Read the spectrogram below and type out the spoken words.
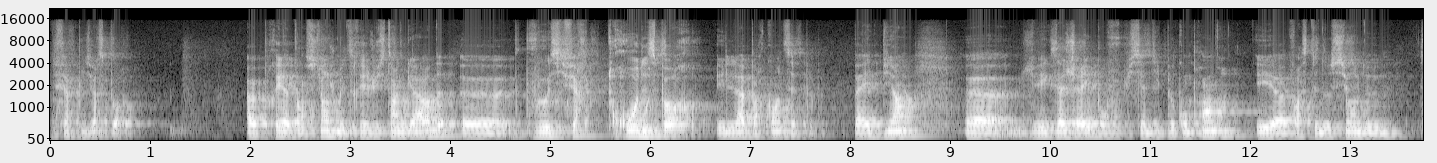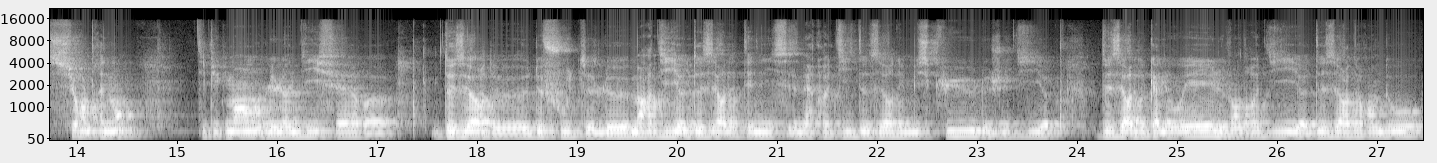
de faire plusieurs sports. Après, attention, je mettrai juste en garde. Euh, vous pouvez aussi faire trop de sport. Et là, par contre, ça peut pas être bien. Euh, je vais exagérer pour que vous puissiez un petit peu comprendre et avoir cette notion de surentraînement. Typiquement, le lundi, faire 2 euh, heures de, de, foot, le mardi, 2 heures de tennis, le mercredi, 2 heures de muscu, le jeudi, 2 heures de canoë, le vendredi, 2 heures de rando,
